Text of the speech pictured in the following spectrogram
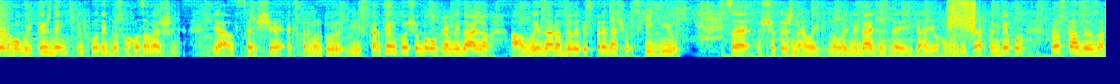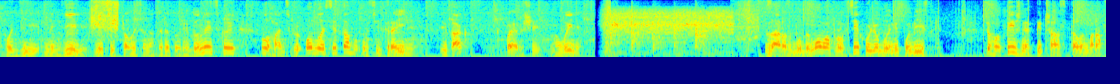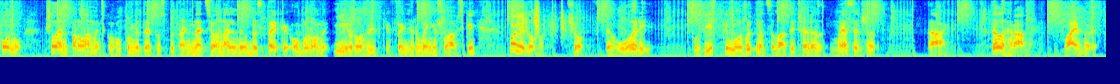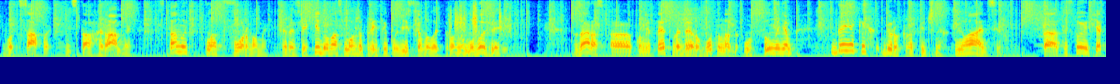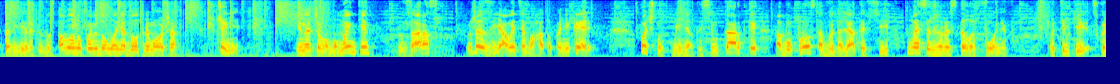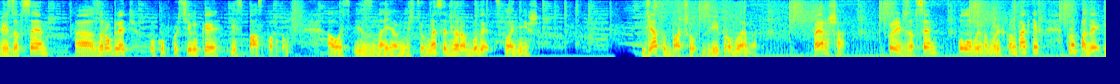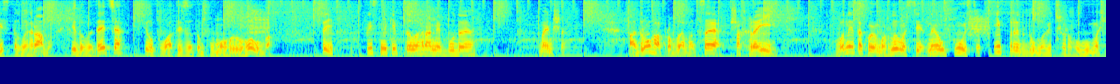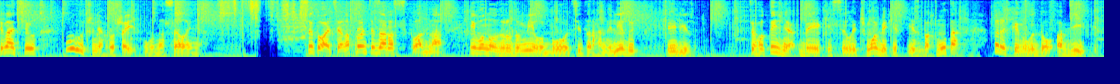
Черговий тиждень підходить до свого завершення. Я все ще експериментую із картинкою, щоб було прямо ідеально. А ви зараз дивитесь передачу Схід Ньюз. Це щотижневий новинний дайджест, де я, його ведучий Артем Єпур, розказую за події неділі, які сталися на території Донецької, Луганської області та в усій країні. І так, к першій новині. Зараз буде мова про всіх улюблені повістки. Цього тижня під час телемарафону член парламентського комітету з питань національної безпеки, оборони і розвідки Федір Веніславський повідомив, що в теорії повістки можуть надсилати через меседжери. Так, телеграми, вайбери, ватсапи, інстаграми стануть платформами, через які до вас може прийти повістка в електронному вигляді. Зараз е, комітет веде роботу над усуненням деяких бюрократичних нюансів та тестують, як перевірити доставлене повідомлення до отримувача чи ні. І на цьому моменті зараз вже з'явиться багато панікерів. Почнуть міняти сім-картки або просто видаляти всі меседжери з телефонів. От тільки, скоріш за все, е, зроблять покупку сімки із паспортом. А ось із наявністю меседжера буде складніше. Я тут бачу дві проблеми. Перша, скоріш за все, половина моїх контактів пропаде із телеграму і доведеться спілкуватись за допомогою голуба. Та й підписників в телеграмі буде менше. А друга проблема це шахраї. Вони такої можливості не упустять і придумають чергову махінацію вилучення грошей у населення. Ситуація на фронті зараз складна, і воно зрозуміло, бо ці таргани лізуть і лізуть. Цього тижня деякі сили чмобіків із Бахмута перекинули до Авдіївки.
